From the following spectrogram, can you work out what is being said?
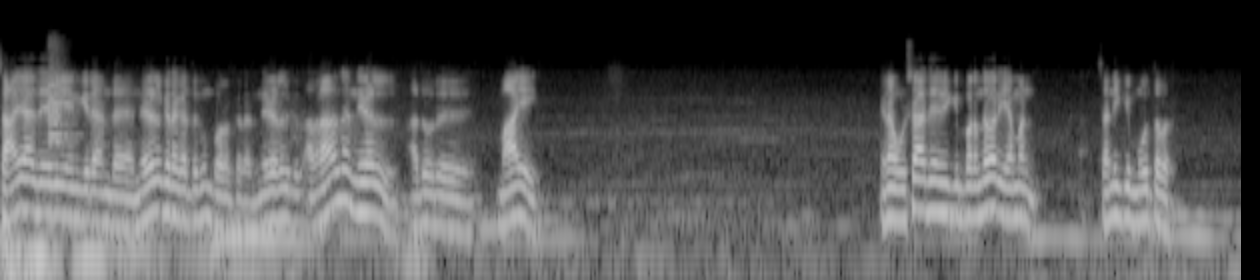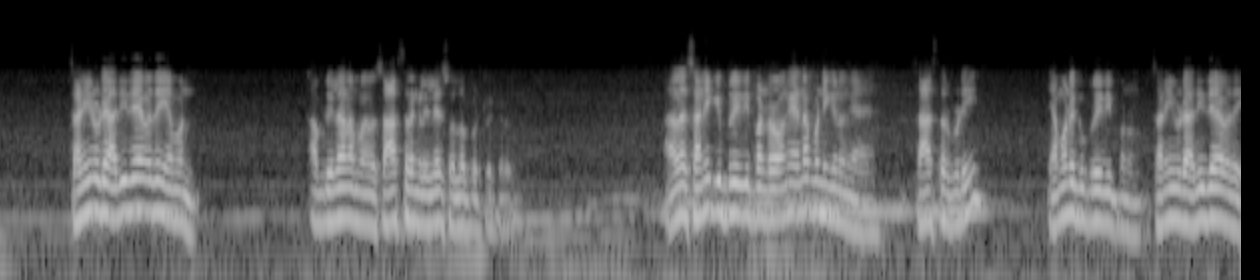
சாயாதேவி என்கிற அந்த நிழல் கிரகத்துக்கும் பிறக்கிறார். நிழல் அதனால தான் நிழல் அது ஒரு மாயை. ஏன்னா உஷாதேவிக்கு பிறந்தவர் யமன் சனிக்கு மூத்தவர். சனியினுடைய அதிதேவதை யமன். அப்படிலாம் நம்ம சாஸ்திரங்களிலே சொல்லப்பட்டிருக்கிறது. அதனால் சனிக்கு பிரீதி பண்ணுறவங்க என்ன பண்ணிக்கணுங்க? சாஸ்திரப்படி யமனுக்கு பிரீதி பண்ணணும். சனியினுடைய அதிதேவதை.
